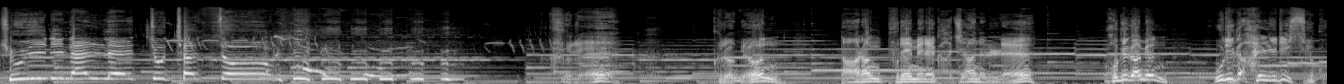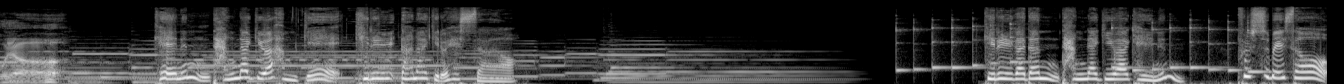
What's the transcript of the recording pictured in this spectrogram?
주인이 날 내쫓았어. 그래? 그러면 나랑 브레멘에 가지 않을래? 거기 가면 우리가 할 일이 있을 거야. 개는 당나귀와 함께 길을 떠나기로 했어요. 길을 가던 당나귀와 개는 풀숲에서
